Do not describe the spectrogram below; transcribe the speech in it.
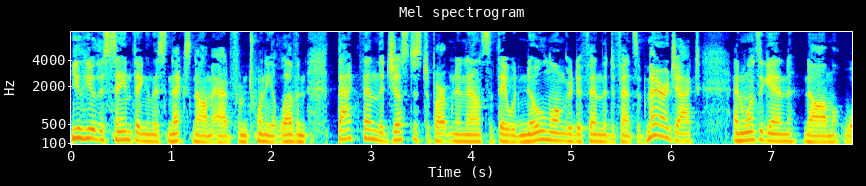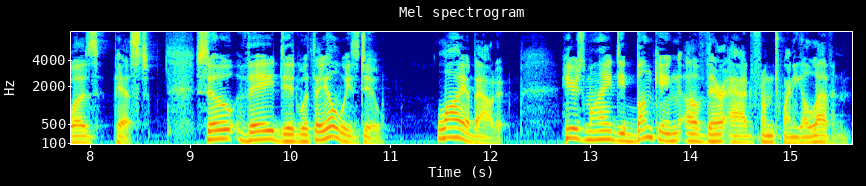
You'll hear the same thing in this next NOM ad from 2011. Back then, the Justice Department announced that they would no longer defend the Defense of Marriage Act, and once again, NOM was pissed. So they did what they always do lie about it. Here's my debunking of their ad from 2011.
